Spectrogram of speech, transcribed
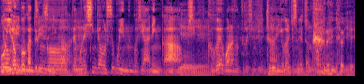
뭐 이런 거 있는 같은 있으니까. 때문에 예. 신경을 쓰고 있는 것이 아닌가 예, 혹시 예. 그거에 관해서 들으신 게 있나 들은 건 이걸 좀. 여쭙는 겁니다. 예, 예.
